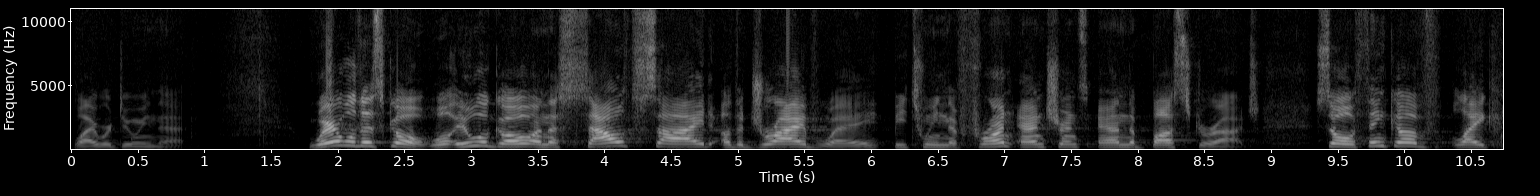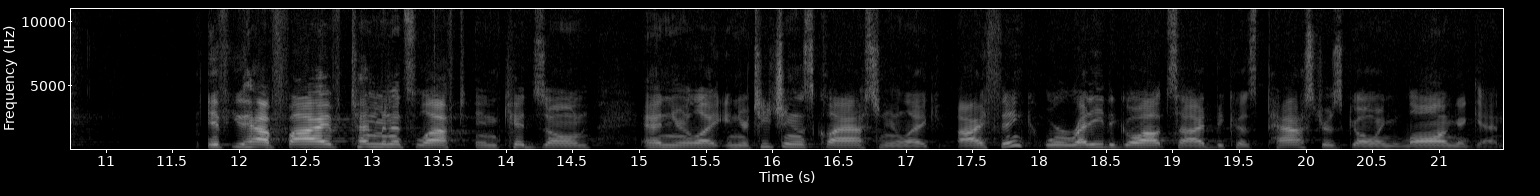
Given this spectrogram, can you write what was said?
why we're doing that. Where will this go? Well, it will go on the south side of the driveway between the front entrance and the bus garage. So think of like if you have five, ten minutes left in Kid Zone and you're like, and you're teaching this class and you're like, I think we're ready to go outside because Pastor's going long again.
